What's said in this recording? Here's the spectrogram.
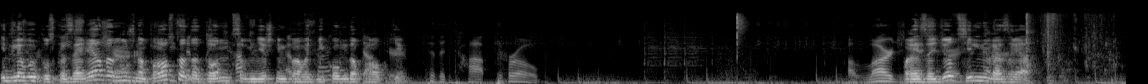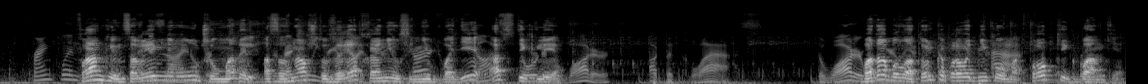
И для выпуска заряда нужно просто дотронуться внешним проводником до пробки. Произойдет сильный разряд. Франклин со временем улучшил модель, осознав, что заряд хранился не в воде, а в стекле. Вода была только проводником от пробки к банке.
